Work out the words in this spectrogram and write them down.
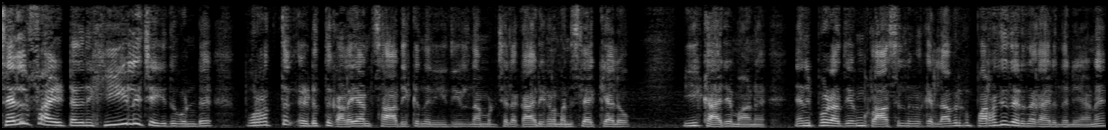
സെൽഫായിട്ട് അതിനെ ഹീൽ ചെയ്തുകൊണ്ട് പുറത്ത് എടുത്ത് കളയാൻ സാധിക്കുന്ന രീതിയിൽ നമ്മൾ ചില കാര്യങ്ങൾ മനസ്സിലാക്കിയാലോ? ഈ കാര്യമാണ്. ഞാനിപ്പോൾ അധികം ക്ലാസ്സിൽ നിങ്ങൾക്ക് എല്ലാവർക്കും പറഞ്ഞു തരുന്ന കാര്യം തന്നെയാണ്.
